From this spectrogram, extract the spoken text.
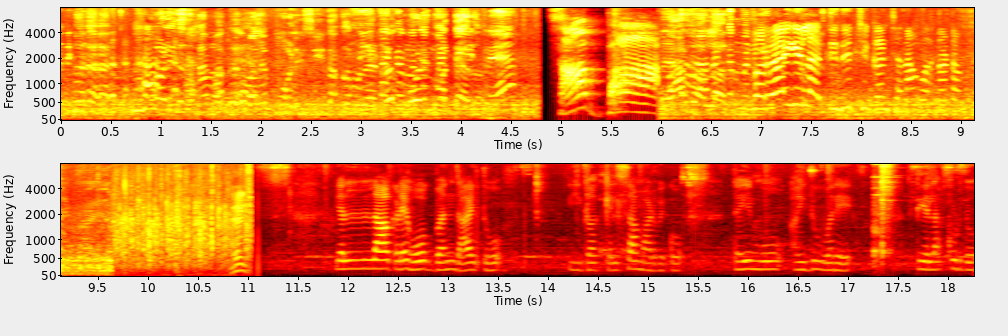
ಪರವಾಗಿಲ್ಲ ಚಿಕನ್ ಚೆನ್ನಾಗಿ ವರ್ಕೌಟ್ ಆಗ್ತಾಯಿತ್ತು ಎಲ್ಲ ಕಡೆ ಹೋಗಿ ಬಂದಾಯ್ತು. ಈಗ ಕೆಲಸ ಮಾಡಬೇಕು. ಟೈಮು ಐದೂವರೆ. ಟೀ ಎಲ್ಲ ಕುಡಿದು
